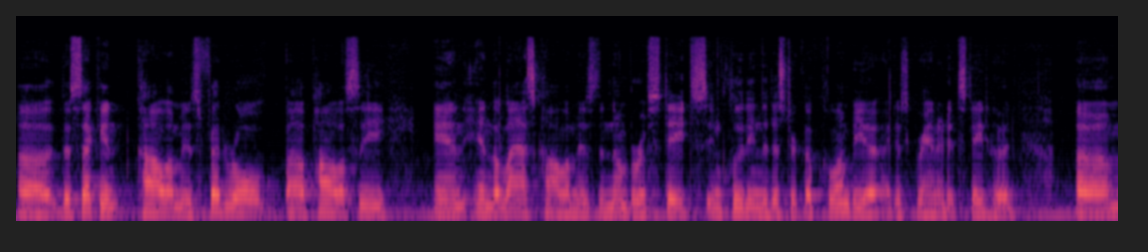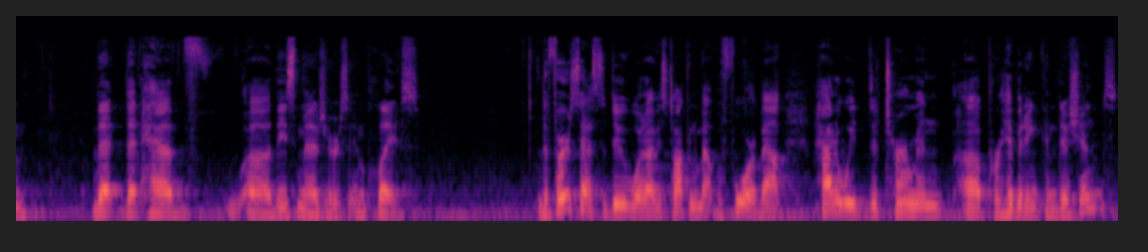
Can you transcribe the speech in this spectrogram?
Uh, the second column is federal uh, policy, and in the last column is the number of states, including the District of Columbia, I just granted it statehood, um, that, that have uh, these measures in place. The first has to do what I was talking about before about how do we determine uh, prohibiting conditions.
